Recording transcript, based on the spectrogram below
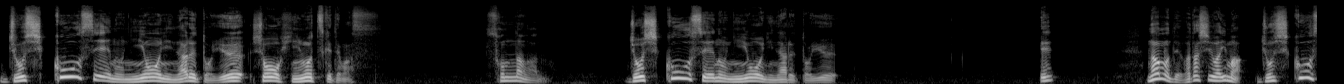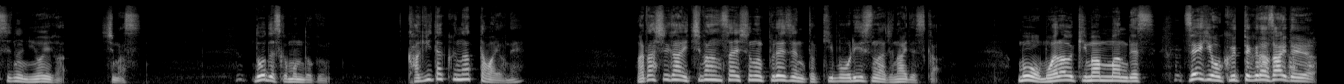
女子高生の匂いになるという商品をつけてますそんなのあんの？女子高生の匂いになるという。え？なので私は今女子高生の匂いがします。どうですかモンド君？嗅ぎたくなったわよね？私が一番最初のプレゼント希望リスナーじゃないですか？もうもらう気満々です。ぜひ送ってくださいという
